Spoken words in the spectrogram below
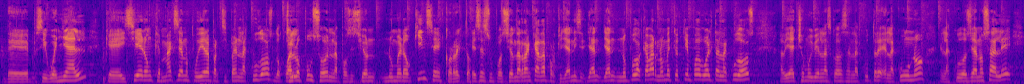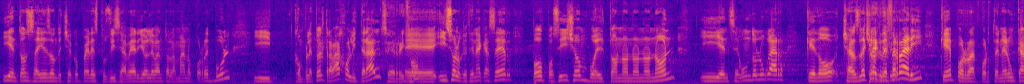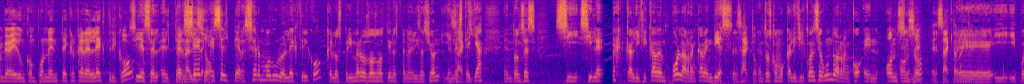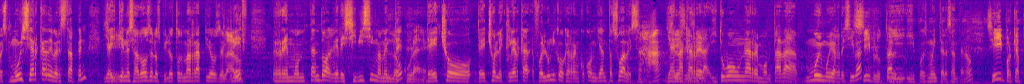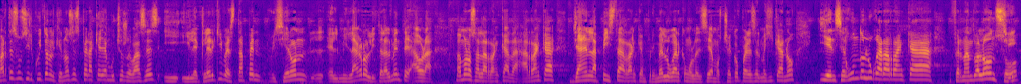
de cigüeñal que hicieron que Max ya no pudiera participar en la Q2, lo cual Sí. lo puso en la posición número 15. Correcto. Esa es su posición de arrancada porque ya, ni, ya, ya no pudo acabar, no metió tiempo de vuelta en la Q2, había hecho muy bien las cosas en la Q3, en la Q1, en la Q2 ya no sale y entonces ahí es donde Checo Pérez pues dice, a ver, yo levanto la mano por Red Bull y completó el trabajo literal. Se rifó. Eh, hizo lo que tenía que hacer, pole position, vuelto no no no no y en segundo lugar quedó Charles Leclerc, Charles de Leclerc. Ferrari, que por, por tener un cambio ahí de un componente, creo que era eléctrico. Sí, es el, el tercer, Penalizó. es el tercer módulo eléctrico, que los primeros dos no tienes penalización y en este ya. Entonces, si, si Leclerc calificaba en pole, arrancaba en 10. Exacto. Entonces, como calificó en segundo, arrancó en 11, 11, ¿no? exactamente. Eh, y, y, pues muy cerca de Verstappen, y ahí tienes a dos de los pilotos más rápidos del Claro. grid, remontando agresivísimamente. Locura, ¿eh? De hecho, de hecho, Leclerc fue el único que arrancó con llantas suaves Ajá, ya sí, en la sí, carrera. Y tuvo una remontada muy, muy agresiva. Sí, brutal. Y, y, pues muy interesante, ¿no? Sí, porque aparte es un circuito en el que no se espera que haya muchos rebases y, y Leclerc y Verstappen hicieron el- el milagro literalmente. Ahora, vámonos a la arrancada. Arranca ya en la pista, arranca en primer lugar, como le decíamos, Checo Pérez el mexicano, y en segundo lugar arranca Fernando Alonso. Sí.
